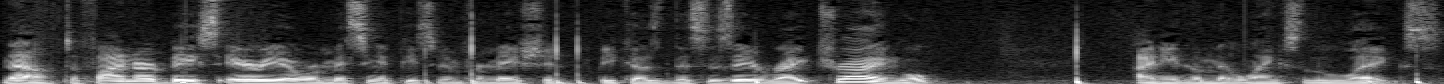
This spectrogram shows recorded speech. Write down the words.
Now, to find our base area, we're missing a piece of information. Because this is a right triangle, I need the lengths of the legs.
